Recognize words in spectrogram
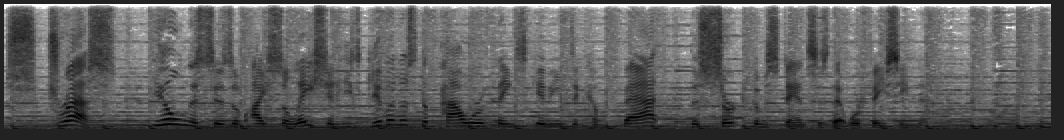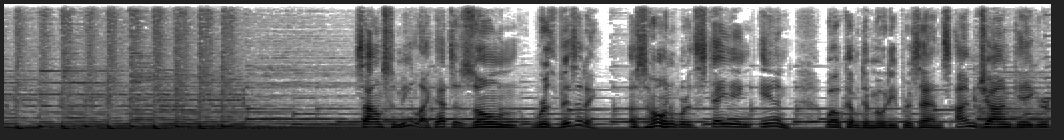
stress, illnesses of isolation. He's given us the power of thanksgiving to combat the circumstances that we're facing now. Sounds to me like that's a zone worth visiting, a zone worth staying in. Welcome to Moody Presents. I'm John Gager.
